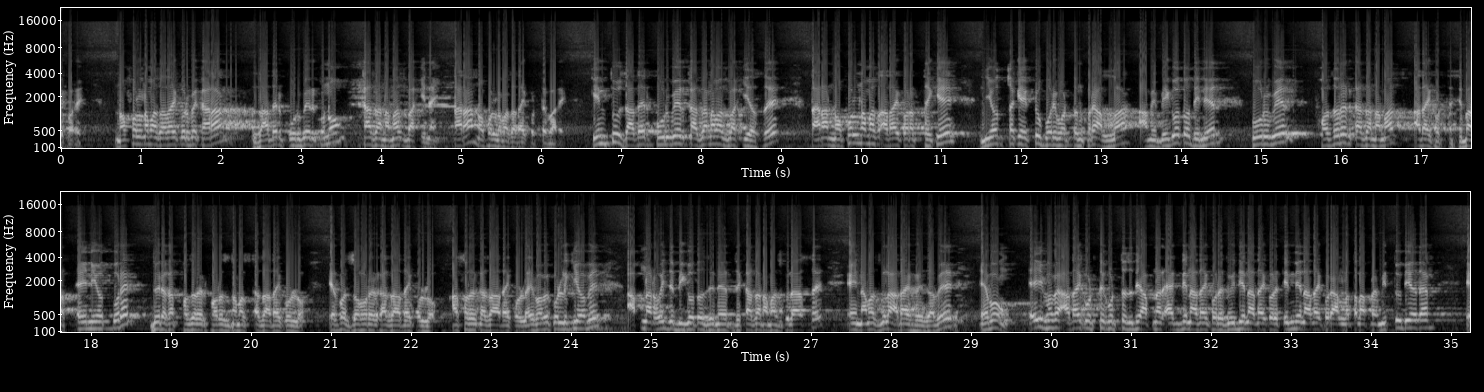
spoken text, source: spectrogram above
করে। নফল নামাজ আদায় করবে কারা? যাদের পূর্বের কোনো কাজা নামাজ বাকি নাই, তারা নফল নামাজ আদায় করতে পারে। কিন্তু যাদের পূর্বের কাজা নামাজ বাকি আছে, তারা নফল নামাজ আদায় করার থেকে নিয়তটাকে একটু পরিবর্তন করে, আল্লাহ, আমি বিগত দিনের পূর্বের ফজরের কাজা নামাজ আদায় করতেছে। বাস, এই নিয়ত করে দুই রাকাত ফজরের ফরজ নামাজ কাজা আদায় করল। এরপর জহরের কাজা আদায় করল, আসরের কাজা আদায় করল। এভাবে করলে কি হবে? আপনার ওই যে বিগত দিনের যে কাজা নামাজগুলো আছে, এই নামাজগুলো আদায় হয়ে যাবে এবং এইভাবে আদায় করতে করতে যদি আপনার একদিন আদায় করে, দুই দিন আদায় করে, তিন দিন আদায় করে আল্লাহ তালা আপনার মৃত্যু দিয়ে দেন।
